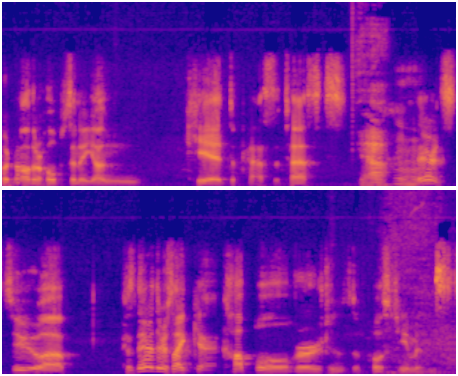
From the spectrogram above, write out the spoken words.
putting all their hopes in a young kid to pass the tests. Yeah. Mhm. There it's to because there there's like a couple versions of posthumans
